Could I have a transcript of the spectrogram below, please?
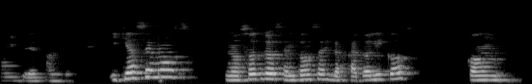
muy interesante. ¿Y qué hacemos nosotros entonces los católicos con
